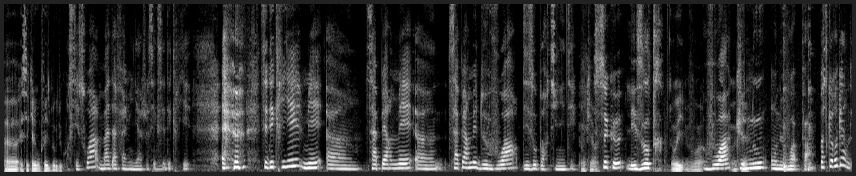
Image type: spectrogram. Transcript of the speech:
Euh, et c'est quel groupe Facebook du coup? C'est soit Mada Familia, je sais que c'est décrié. c'est décrié, mais euh, ça, permet, euh, ça permet de voir des opportunités. Ouais. Ce que les autres Oui, voient que nous, on ne voit pas. Parce que regarde,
